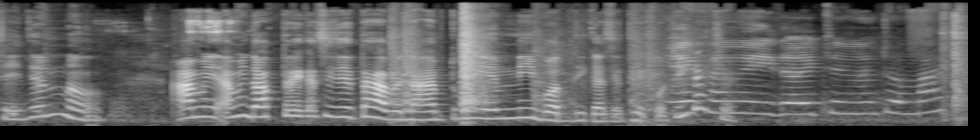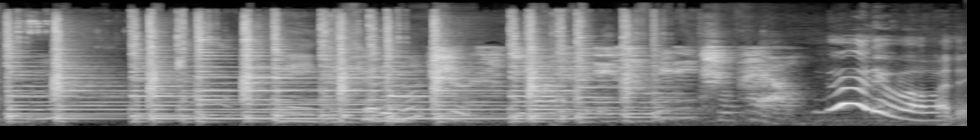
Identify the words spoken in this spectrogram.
সেই জন্য? আমি আমি ডক্টরের কাছে যেতে হবে না তুমি এমনিই বদ্দির কাছে থেকো ঠিক আছে? বাবা রে।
